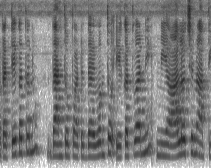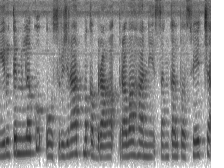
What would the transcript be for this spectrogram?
ప్రత్యేకతను దాంతోపాటు దైవంతో ఏకత్వాన్ని మీ ఆలోచన తీరుతెన్నులకు ఓ సృజనాత్మక బ్రా ప్రవాహాన్ని సంకల్ప స్వేచ్ఛ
